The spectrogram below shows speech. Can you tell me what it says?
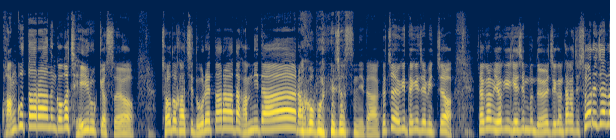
광고 따라하는 거가 제일 웃겼어요. 저도 같이 노래 따라하다 갑니다. 라고 보내주셨습니다. 그쵸? 여기 되게 재밌죠? 자, 그럼 여기 계신 분들 지금 다 같이 소리 질러!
